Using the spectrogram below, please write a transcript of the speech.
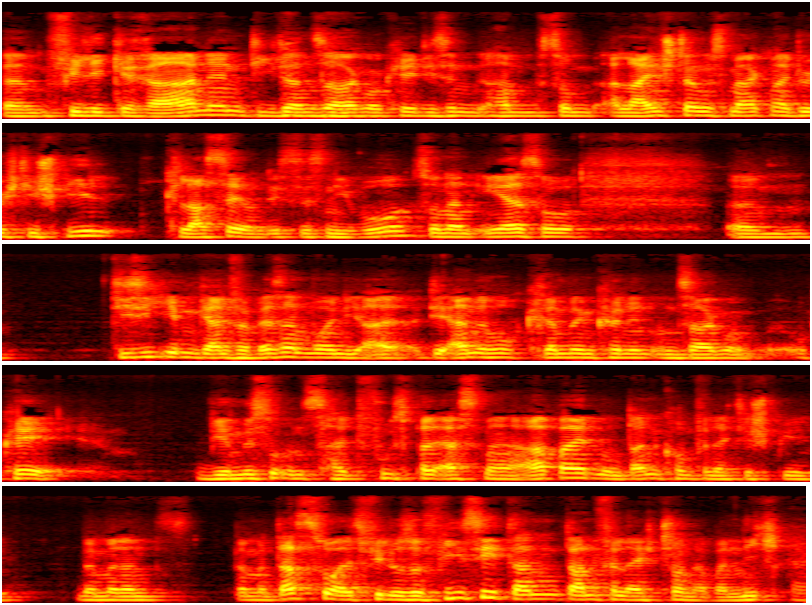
ähm, Filigranen, die dann sagen, okay, die sind, haben so ein Alleinstellungsmerkmal durch die Spielklasse und ist das Niveau, sondern eher so, ähm, die sich eben gern verbessern wollen, die, die Ärmel hochkrempeln können und sagen, okay, wir müssen uns halt Fußball erstmal erarbeiten und dann kommt vielleicht das Spiel. Wenn man dann, wenn man das so als Philosophie sieht, dann, dann vielleicht schon, aber nicht ja.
